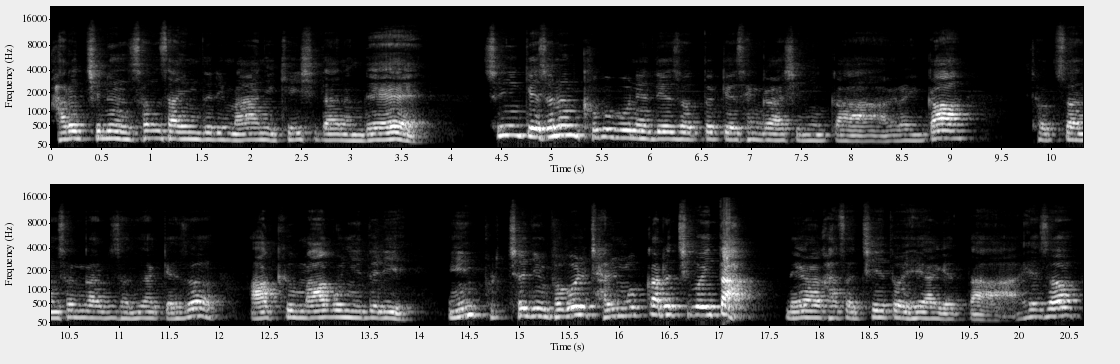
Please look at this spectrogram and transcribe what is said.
가르치는 선사님들이 많이 계시다는데 스님께서는 그 부분에 대해서 어떻게 생각하십니까? 그러니까 덕산 성감 선사께서 아그 마구니들이 불처진 법을 잘못 가르치고 있다. 내가 가서 제도해야겠다 해서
